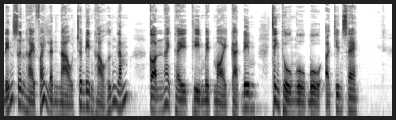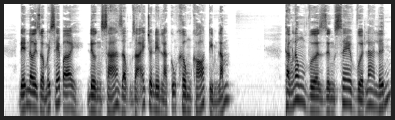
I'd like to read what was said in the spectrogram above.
đến Sơn Hải Phái lần nào cho nên hào hứng lắm, còn hai thầy thì mệt mỏi cả đêm, tranh thủ ngủ bù ở trên xe. Đến nơi rồi mấy sếp ơi, đường xá rộng rãi cho nên là cũng không khó tìm lắm. Thằng Long vừa dừng xe vừa la lớn,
